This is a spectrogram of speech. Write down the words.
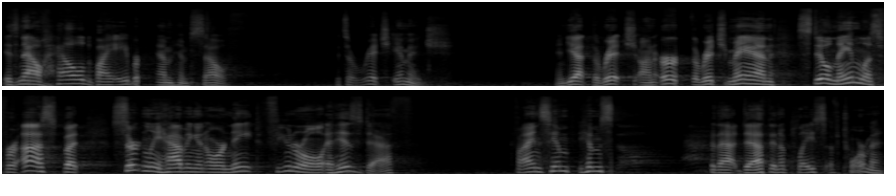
is now held by Abraham himself. It's a rich image. And yet, the rich on earth, the rich man, still nameless for us, but certainly having an ornate funeral at his death, finds him, himself after that death in a place of torment.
